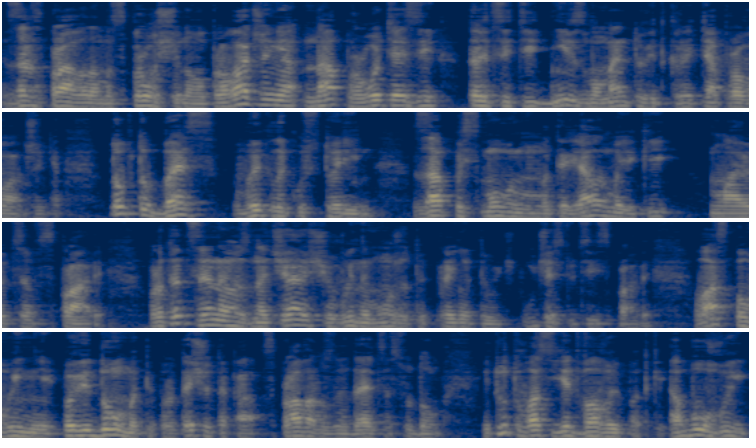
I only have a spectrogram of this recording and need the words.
за правилами спрощеного провадження на протязі 30 днів з моменту відкриття провадження, тобто без виклику сторін за письмовими матеріалами, які маються в справі. Проте це не означає, що ви не можете прийняти участь у цій справі. Вас повинні повідомити про те, що така справа розглядається судом. І тут у вас є два випадки: або ви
